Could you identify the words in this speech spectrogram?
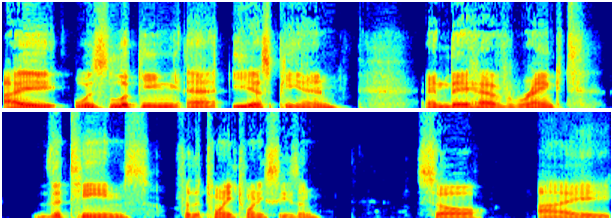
I was looking at ESPN, and they have ranked the teams for the 2020 season. So I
